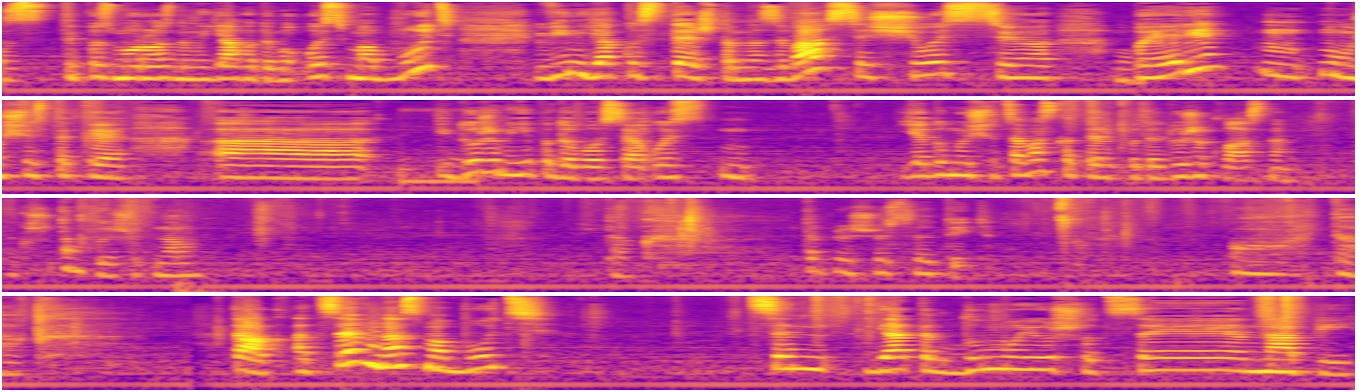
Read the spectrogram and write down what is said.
з типу з морозними ягодами. Ось, мабуть, він якось теж там називався щось Бері, ну щось таке. І дуже мені подобався. Ось я думаю, що ця маска теж буде дуже класна. Так, що там пишуть нам? Добре, щось летить. О, так. Так, а це в нас, мабуть. Це, я так думаю, що це напій,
